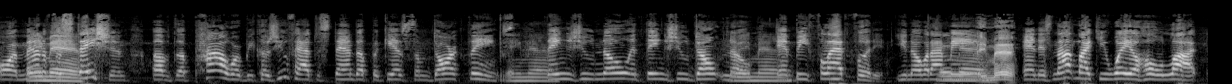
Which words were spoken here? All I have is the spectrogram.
are a manifestation of the power because you've had to stand up against some dark things. Amen. Things you know and things you don't know Amen. and be flat footed. You know what I mean? Amen. Amen. And it's not like you weigh a whole lot.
